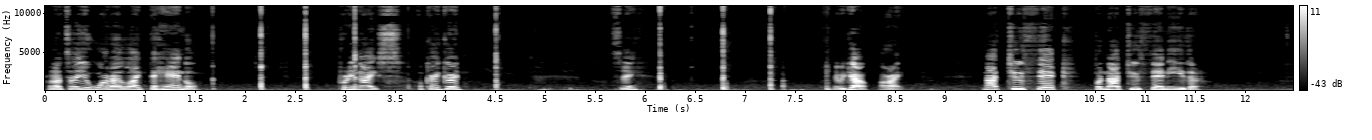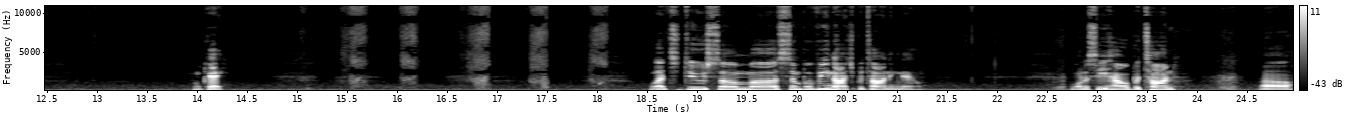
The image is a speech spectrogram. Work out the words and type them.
But I'll tell you what, I like the handle. Pretty nice. Okay, good. See? There we go. All right. Not too thick, but not too thin either. Okay. Let's do some uh, simple V-notch batoning now. I want to see how a baton, uh,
